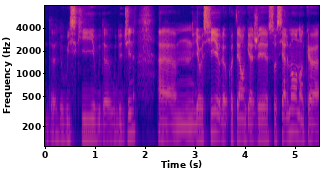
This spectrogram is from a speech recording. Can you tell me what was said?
de, whisky ou de, ou de gin. Euh, il y a aussi le côté engagé socialement. Donc, euh,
